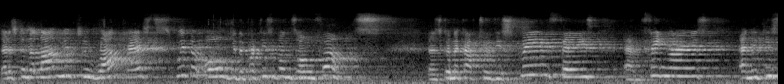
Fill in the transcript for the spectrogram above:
That is going to allow you to run tests with their own, with the participants' own phones. That's going to capture the screen, face, and fingers, and it gives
